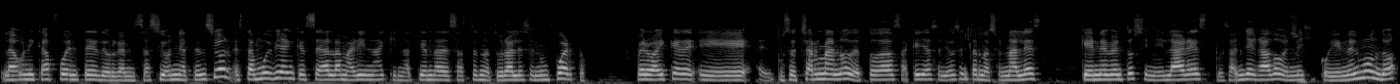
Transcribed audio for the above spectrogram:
la única fuente de organización y atención. Está muy bien que sea la Marina quien atienda desastres naturales en un puerto, pero hay que eh, pues echar mano de todas aquellas ayudas internacionales que en eventos similares pues han llegado en México y en el mundo.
